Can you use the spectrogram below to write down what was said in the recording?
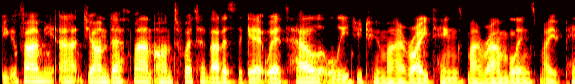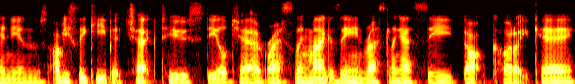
You can find me at John Deathman on Twitter. That is the gateway to hell. It will lead you to my writings, my ramblings, my opinions. Obviously, keep it checked to Steel Chair Wrestling Magazine, wrestlingsc.co.uk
